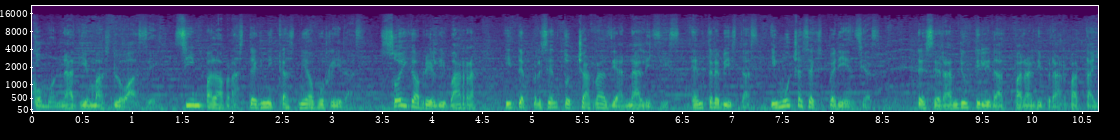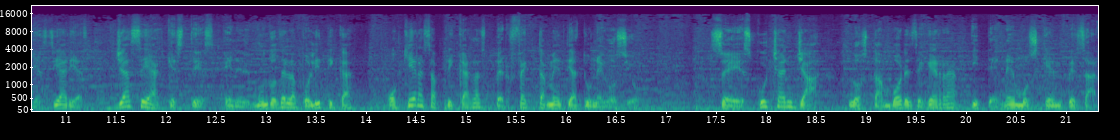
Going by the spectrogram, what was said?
como nadie más lo hace, sin palabras técnicas ni aburridas. Soy Gabriel Ibarra y te presento charlas de análisis, entrevistas y muchas experiencias. Te serán de utilidad para librar batallas diarias, ya sea que estés en el mundo de la política o quieras aplicarlas perfectamente a tu negocio. Se escuchan ya los tambores de guerra y tenemos que empezar.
